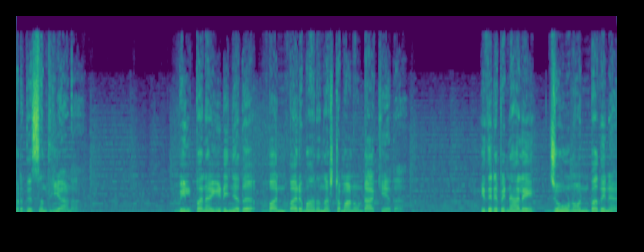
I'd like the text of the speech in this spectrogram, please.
പ്രതിസന്ധിയാണ്. വിൽപ്പന ഇടിഞ്ഞത് വൻ വരുമാന നഷ്ടമാണ് ഉണ്ടാക്കിയത്. ഇതിന് പിന്നാലെ ജൂൺ ഒൻപതിന്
